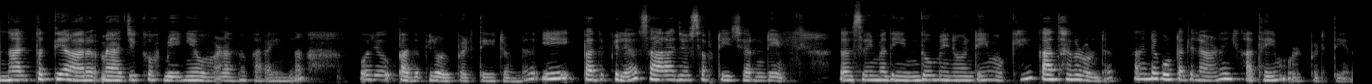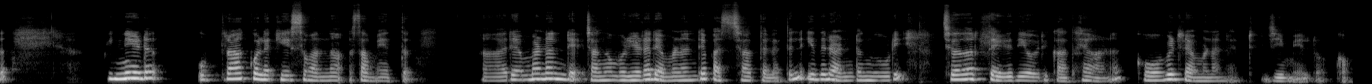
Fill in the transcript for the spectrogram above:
നാൽപ്പത്തി ആറ് magic of being a woman എന്ന് പറയുന്ന ഒരു പതിപ്പിൽ ഉൾപ്പെടുത്തിയിട്ടുണ്ട്. ഈ പതിപ്പിൽ സാറ ജോസഫ് ടീച്ചറിന്റെയും ശ്രീമതി ഇന്ദു മേനോന്റെയും ഒക്കെ കഥകളുണ്ട്. അതിന്റെ കൂട്ടത്തിലാണ് ഈ കഥയും ഉൾപ്പെടുത്തിയത്. പിന്നീട് ഉത്രാ കൊലക്കേസ് വന്ന സമയത്ത് രമണന്റെ ചങ്ങമ്പുഴിയുടെ രമണന്റെ പശ്ചാത്തലത്തിൽ ഇത് രണ്ടും കൂടി ചേർത്തെഴുതിയ ഒരു കഥയാണ് covid Raman at Gmail dot com.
